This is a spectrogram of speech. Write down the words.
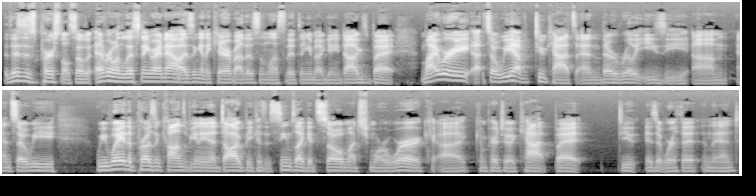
This is personal, so everyone listening right now isn't going to care about this unless they're thinking about getting dogs. But my worry, uh, so we have two cats, and they're really easy, um, and so we we weigh the pros and cons of getting a dog because it seems like it's so much more work uh, compared to a cat. But do you, is it worth it in the end?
